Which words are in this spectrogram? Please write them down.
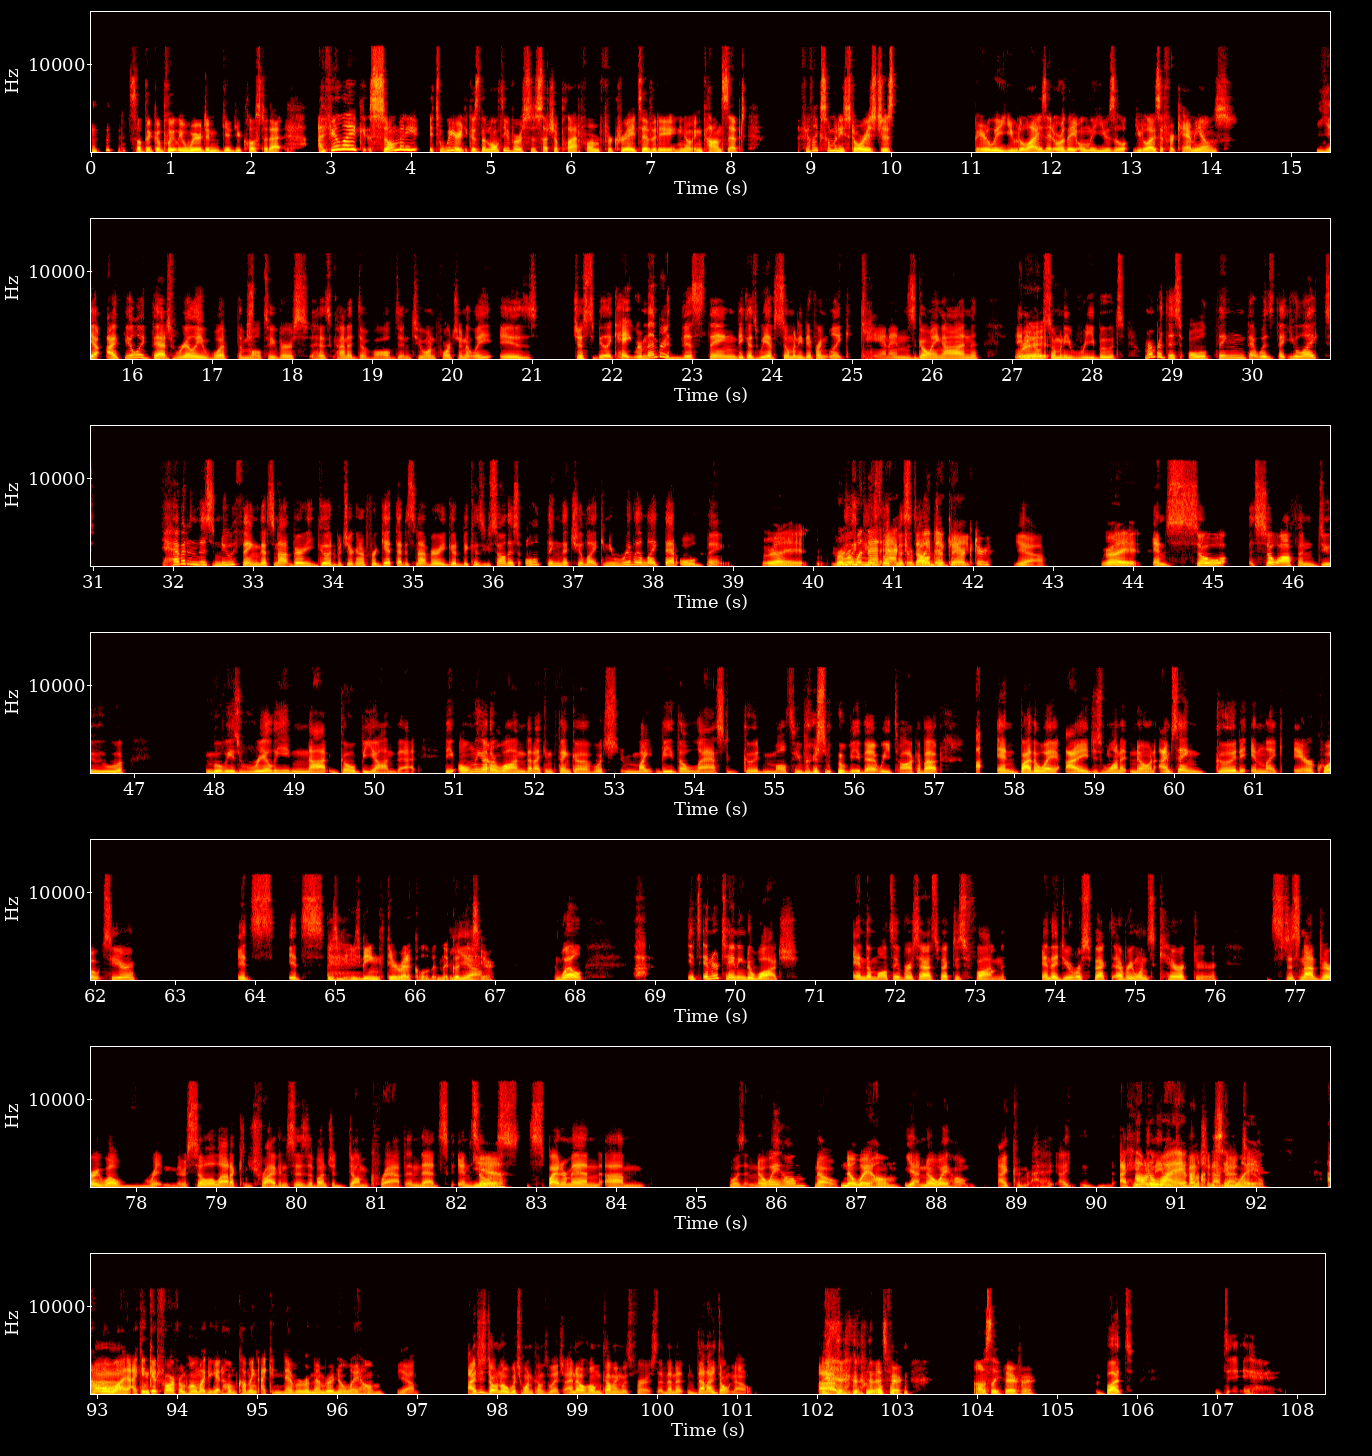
Something completely weird to get you close to that. I feel like so many, it's weird because the multiverse is such a platform for creativity, you know, in concept. I feel like so many stories just barely utilize it or they only use utilize it for cameos. Yeah, I feel like that's really what the multiverse has kind of devolved into, unfortunately, is just to be like, hey, remember this thing? Because we have so many different like canons going on and right. you know, so many reboots. Remember this old thing that was that you liked? Have it in this new thing that's not very good, but you're gonna forget that it's not very good because you saw this old thing that you like and you really like that old thing. Right. Remember really when that like actor played that bait. character? Yeah. Right. And so so often do movies really not go beyond that. The only no. other one that I can think of, which might be the last good multiverse movie that we talk about, uh, and by the way, I just want it known. I'm saying good in like air quotes here. It's it's he's he's being theoretical of in the goodness yeah. here. Well, it's entertaining to watch, and the multiverse aspect is fun and they do respect everyone's character. It's just not very well written. There's still a lot of contrivances, a bunch of dumb crap, and that's and so yeah. it's Spider-Man. Um, was it No Way Home? No, No Way Home. Yeah, No Way Home. I couldn't. I I, I hate I don't the know why. convention I'm, I'm the same way. Too. I don't know uh, why. I can get Far From Home. I can get Homecoming. I can never remember No Way Home. Yeah, I just don't know which one comes which. I know Homecoming was first, and then it, then I don't know. Um, That's fair. Honestly, very fair. But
